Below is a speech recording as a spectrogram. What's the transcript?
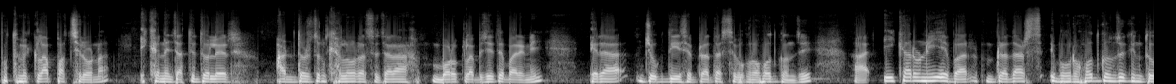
প্রথমে ক্লাব পাচ্ছিল না। এখানে জাতীয় দলের আট দশজন খেলোয়াড় আছে যারা বড় ক্লাবে যেতে পারেনি। এরা যোগ দিয়েছে ব্রাদার্স এবং রহমতগঞ্জে। আর এই কারণেই এবার ব্রাদার্স এবং রহমতগঞ্জও কিন্তু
